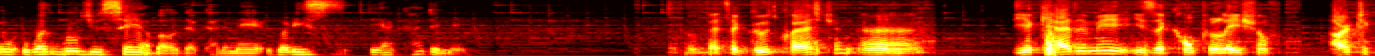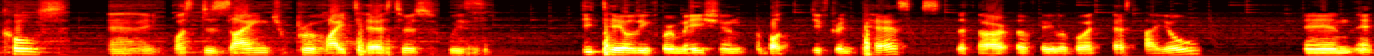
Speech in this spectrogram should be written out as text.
What would you say about the academy? What is the academy? So that's a good question. Uh, the Academy is a compilation of articles. Uh, it was designed to provide testers with detailed information about different tasks that are available at TestIO and uh,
